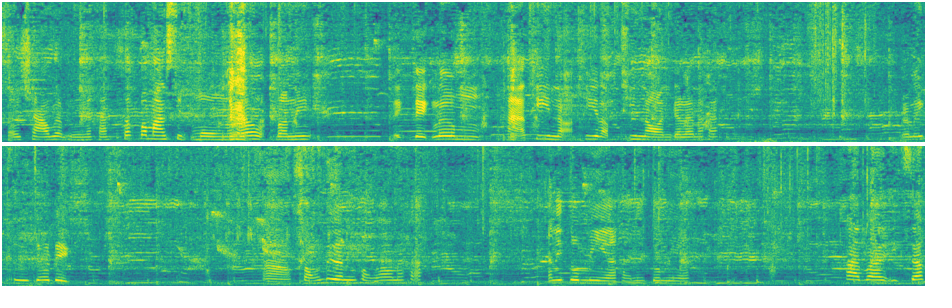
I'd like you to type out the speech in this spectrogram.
เช้าเช้าๆแบบนี้นะคะ สักประมาณสิบโมงนะคะตอนนี้ เด็กๆเริ่มหาที่เนาะที่หลับที่นอนกันแล้วนะคะอันนี้คือเจ้าเด็กอ่าสองเดือนของเรานะคะ อันนี้ตัวเมียค่ะนี่ตัวเมียคาดว่าอีกสัก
